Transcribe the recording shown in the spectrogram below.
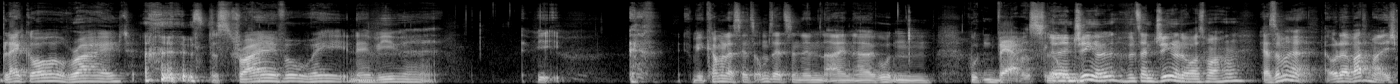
Black or white, just drive away. Ne, wie, wie, wie kann man das jetzt umsetzen in einen äh, guten, guten Werbeslogan? Ein Jingle? Willst du einen Jingle draus machen? Ja, sag mal, oder warte mal, ich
